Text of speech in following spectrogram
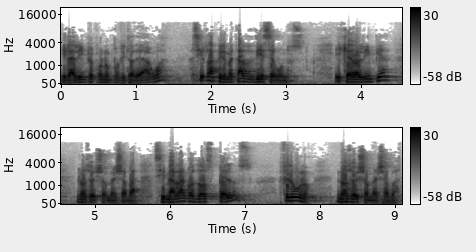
y la limpio con un poquito de agua, así rápido, me tardo 10 segundos y quedó limpia, no soy Shomer Shabbat. Si me arranco dos pelos, filo uno, no soy Shomer Shabbat.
